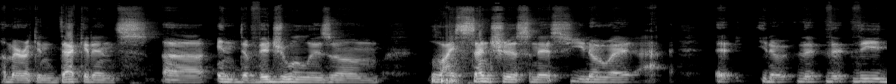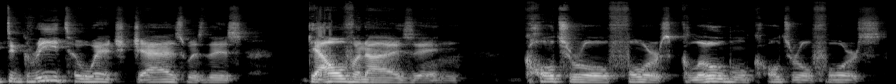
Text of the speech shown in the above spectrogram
american decadence uh, individualism licentiousness, you know, uh, uh, you know, the, the, the degree to which jazz was this galvanizing cultural force, global cultural force,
